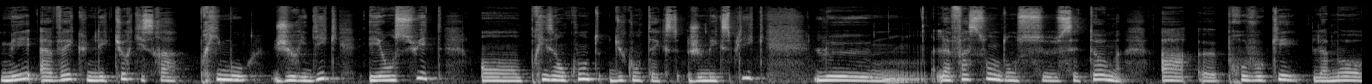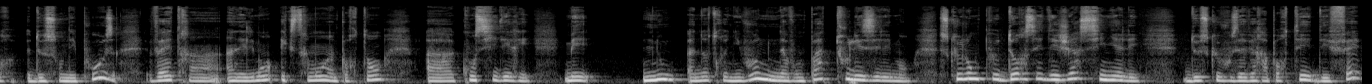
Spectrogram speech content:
mais avec une lecture qui sera primo juridique et ensuite en prise en compte du contexte. Je m'explique. La façon dont cet homme a euh, provoqué la mort de son épouse va être un, élément extrêmement important à considérer. Mais nous, à notre niveau, nous n'avons pas tous les éléments. Ce que l'on peut d'ores et déjà signaler de ce que vous avez rapporté des faits,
